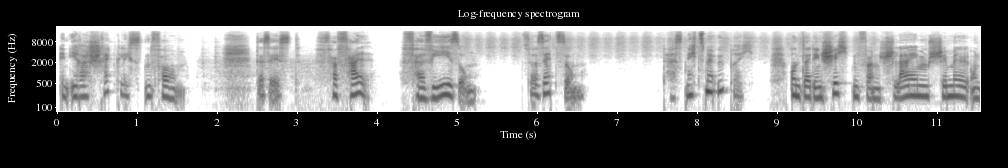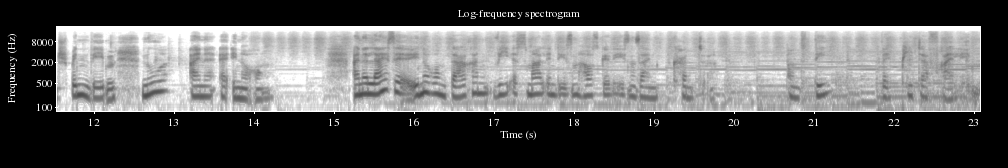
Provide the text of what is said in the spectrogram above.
in ihrer schrecklichsten Form. Das ist Verfall, Verwesung, Zersetzung. Da ist nichts mehr übrig. Unter den Schichten von Schleim, Schimmel und Spinnweben nur eine Erinnerung. Eine leise Erinnerung daran, wie es mal in diesem Haus gewesen sein könnte. Und die will Peter freilegen.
